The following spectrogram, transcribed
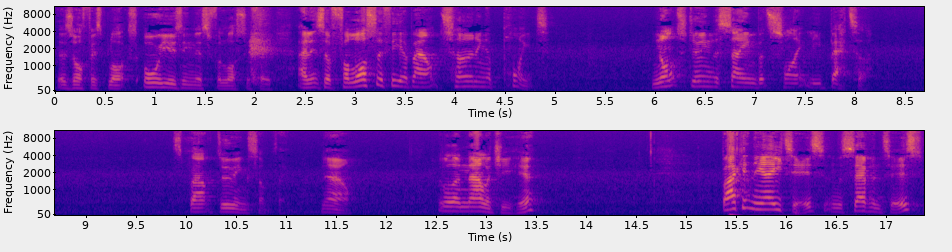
There's office blocks, all using this philosophy. And it's a philosophy about turning a point, not doing the same but slightly better. It's about doing something. Now, a little analogy here. Back in the 80s and the 70s,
